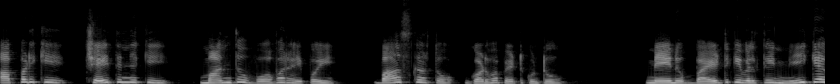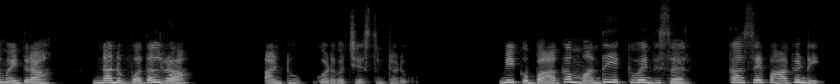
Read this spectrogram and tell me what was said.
అప్పటికే చైతన్యకి మందు ఓవర్ అయిపోయి భాస్కర్తో గొడవ పెట్టుకుంటూ నేను బయటికి వెళ్తే నీకేమైందిరా? నన్ను వదలరా? అంటూ గొడవ చేస్తుంటాడు. మీకు బాగా మందు ఎక్కువైంది సార్. కాసేపు ఆగండి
